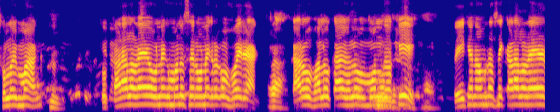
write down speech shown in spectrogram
ষোলোই মাঘ। তো কাড়া লড়াই অনেক মানুষের অনেক রকম হয় রাগ। রাগ। কারও ভালো কারও হলো মন্দ কি? হ্যাঁ, তো এইখানে আমরা সেই কাড়া লড়াইয়ের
